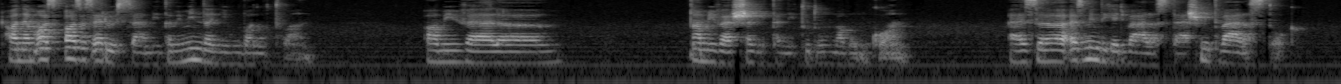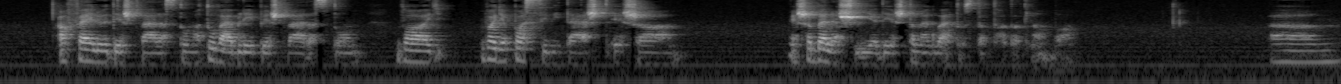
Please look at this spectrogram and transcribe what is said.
hanem az, az az erő számít, ami mindannyiunkban ott van, amivel, amivel segíteni tudunk magunkon. Ez, ez mindig egy választás. Mit választok? A fejlődést választom, a tovább lépést választom, vagy, vagy a passzivitást és a, és a belesüllyedést a megváltoztathatatlanba. Um,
